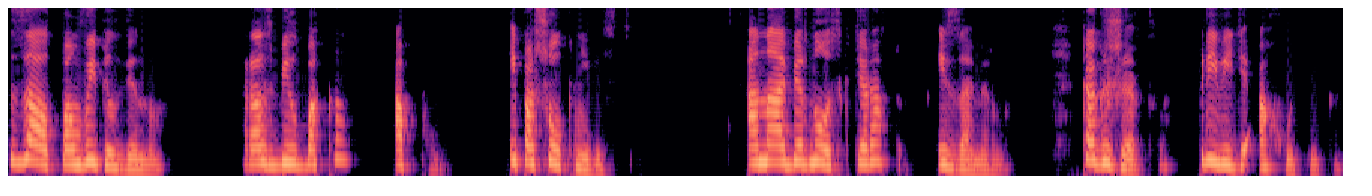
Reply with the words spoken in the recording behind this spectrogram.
залпом выпил вино, разбил бокал о пол и пошел к невесте. Она обернулась к Тирату и замерла, как жертва при виде охотника.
